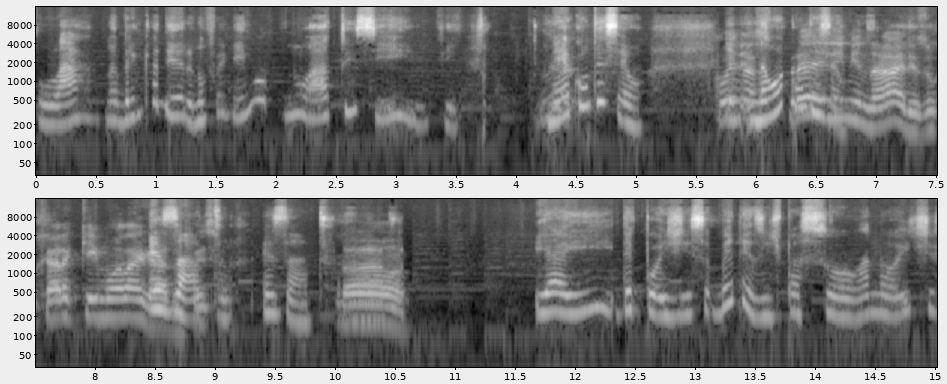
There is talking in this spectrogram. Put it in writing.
lá na brincadeira, não foi nem no, no ato em si, enfim. Nem aconteceu. Foi Ele- nas não aconteceu. preliminares, o cara queimou a largada. foi? Exato, exato. Pronto. E aí, depois disso, beleza, a gente passou a noite,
